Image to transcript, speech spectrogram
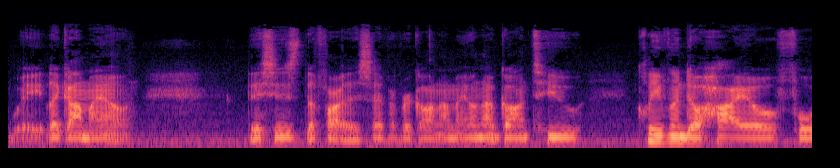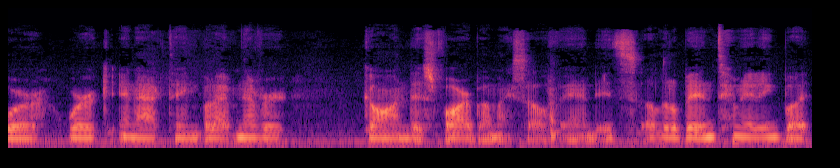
Wait, like on my own. This is the farthest I've ever gone on my own. I've gone to Cleveland, Ohio for work and acting, but I've never gone this far by myself and it's a little bit intimidating but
